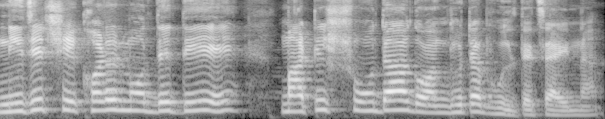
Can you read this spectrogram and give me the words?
নিজের শেখরের মধ্যে দিয়ে মাটির সোঁদা গন্ধটা ভুলতে চাই না।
